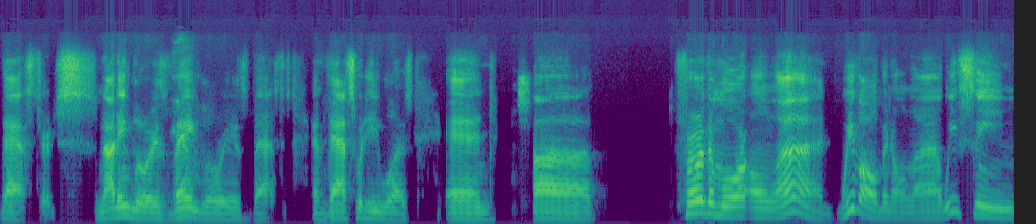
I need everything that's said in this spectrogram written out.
bastards, not inglorious, Yeah. vainglorious bastards, and that's what he was. And uh, furthermore, online, we've all been online. We've seen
